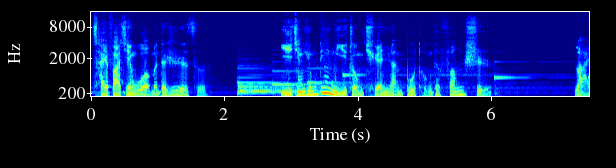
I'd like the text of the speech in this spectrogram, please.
才发现我们的日子已经用另一种全然不同的方式来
